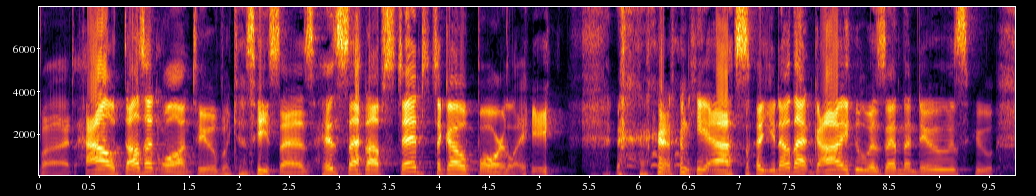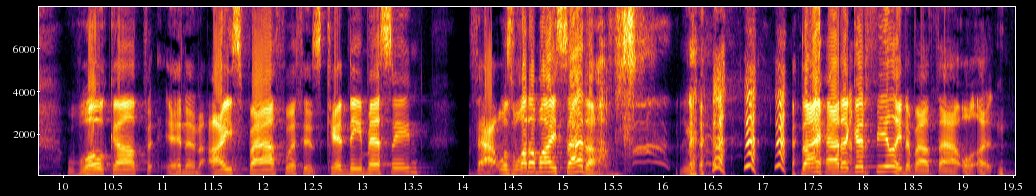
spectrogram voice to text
but Hal doesn't want to because he says his setups tend to go poorly. and he asks, You know that guy who was in the news who woke up in an ice bath with his kidney missing? That was one of my setups. and I had a good feeling about that one.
